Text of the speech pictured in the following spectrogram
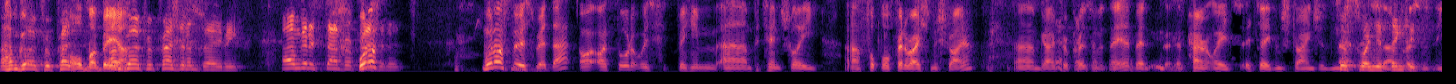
I'm going for president. Hold my beer. I'm going for president, baby. I'm going to stand for Well, I- president." When I first read that, I, I thought it was for him um, potentially uh, Football Federation Australia um, going for president there, but apparently it's it's even stranger than just that. when It's, you uh, think president it's the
